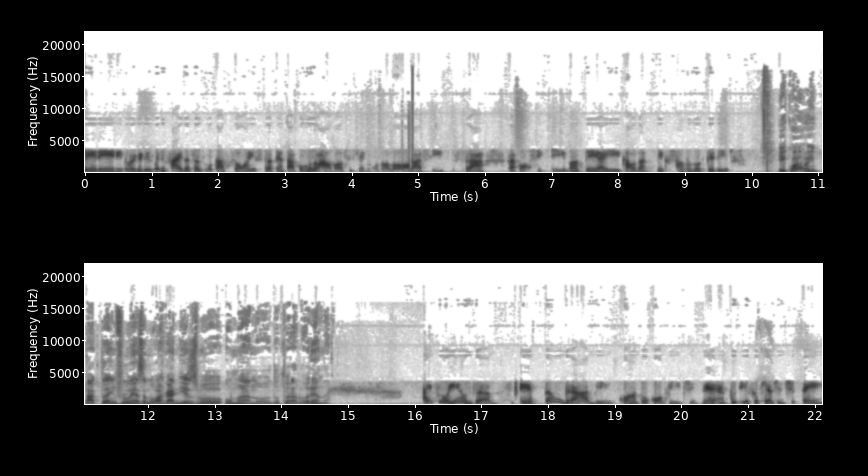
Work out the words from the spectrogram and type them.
perene no organismo, ele faz essas mutações para tentar burlar o nosso sistema imunológico, assim, para conseguir manter aí, causar infecção nos hospedeiros. E qual é o impacto da influenza no organismo humano, doutora Lorena? A influenza é tão grave quanto o Covid, né? Por isso que a gente tem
